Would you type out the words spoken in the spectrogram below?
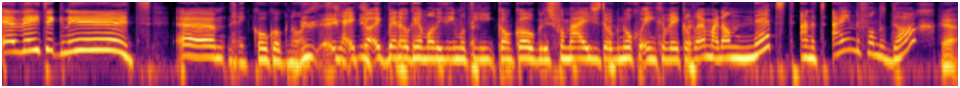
En weet ik niet. Ehm, en ik kook ook nooit. Ja, ik, kan, ik ben ook helemaal niet iemand die kan koken. Dus voor mij is het ook nog ingewikkelder. Maar dan net aan het einde van de dag, ja.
